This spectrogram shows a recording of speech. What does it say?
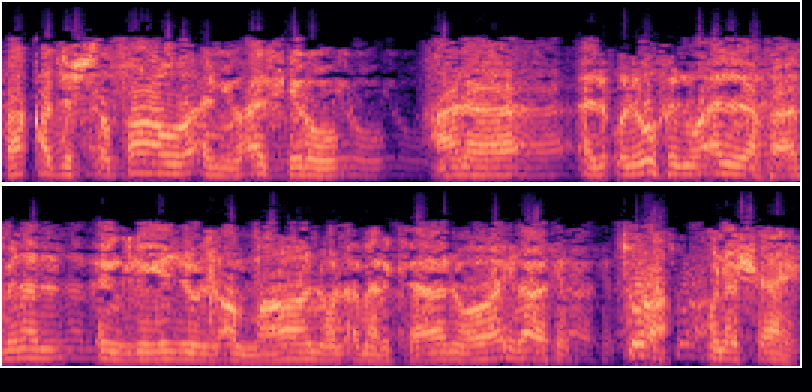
فقد استطاعوا أن يؤثروا على الألوف المؤلفة من الإنجليز والألمان والأمريكان وإلى آخره. ترى هنا الشاهد.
